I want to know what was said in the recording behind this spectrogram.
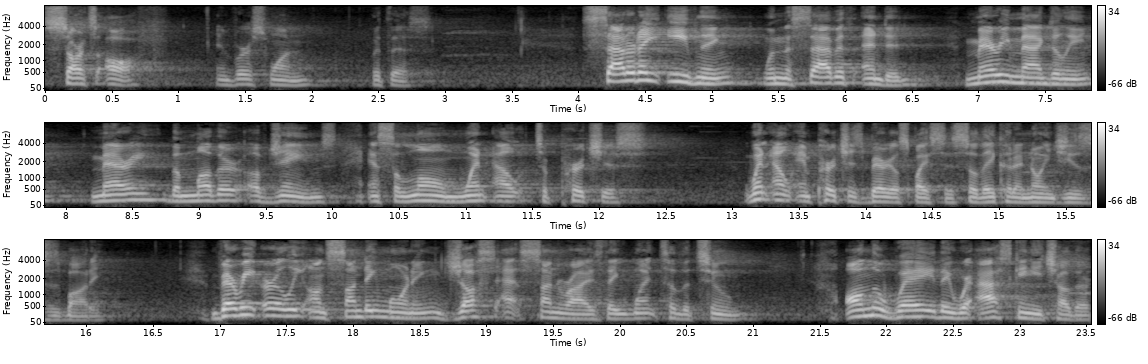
starts off in verse 1 with this Saturday evening, when the Sabbath ended, Mary Magdalene, Mary, the mother of James, and Salome went out to purchase, went out and purchased burial spices so they could anoint Jesus' body. Very early on Sunday morning, just at sunrise, they went to the tomb. On the way, they were asking each other,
